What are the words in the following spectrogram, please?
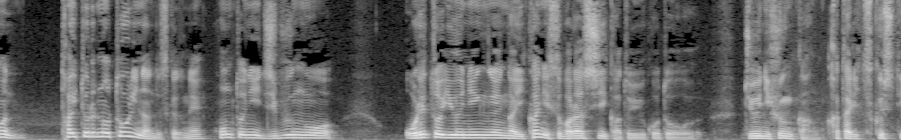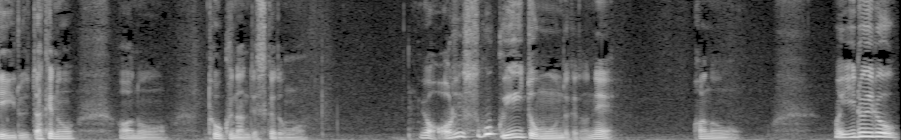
まあ、タイトルの通りなんですけどね、本当に自分を、俺という人間がいかに素晴らしいかということを12分間語り尽くしているだけの、あの、トークなんですけども。いや、あれすごくいいと思うんだけどね。あの、まあ、いろいろ、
